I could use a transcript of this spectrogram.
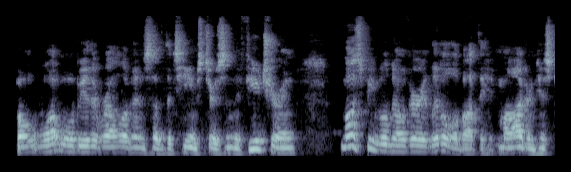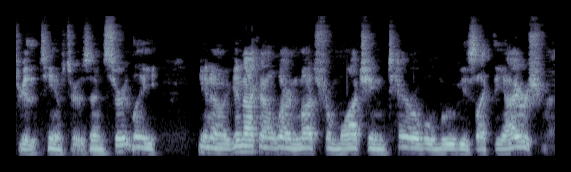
but what will be the relevance of the Teamsters in the future? And most people know very little about the modern history of the Teamsters, and certainly you know you're not going to learn much from watching terrible movies like The Irishman.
